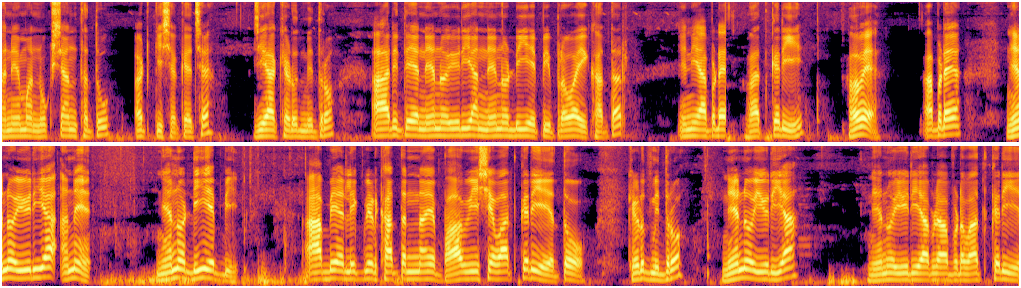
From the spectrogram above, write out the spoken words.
અને એમાં નુકસાન થતું અટકી શકે છે. જી આ ખેડૂત મિત્રો, આ રીતે નેનો યુરિયા, નેનો ડીએપી પ્રવાહી ખાતર, એની આપણે વાત કરીએ હવે આપણે નેનો યુરિયા અને નેનો ડીએપી આ બે લિક્વિડ ખાતરના ભાવ વિશે વાત કરીએ તો, ખેડૂત મિત્રો, નેનો યુરિયા નેનો યુરિયા આપણે આપણે વાત કરીએ.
